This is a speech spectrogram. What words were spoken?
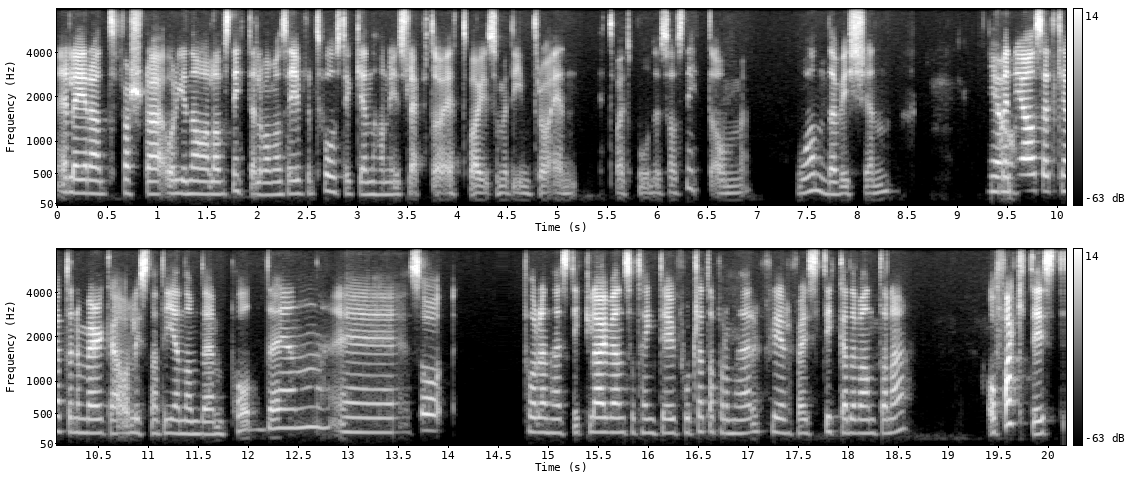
Eller ert första originalavsnitt eller vad man säger. För två stycken har ni ju släppt och ett var ju som ett intro och en, ett var ett bonusavsnitt om WandaVision. Ja. Men jag har sett Captain America och lyssnat igenom den podden. Eh, så på den här stickliven så tänkte jag ju fortsätta på de här flerfärgstickade vantarna. Och faktiskt,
